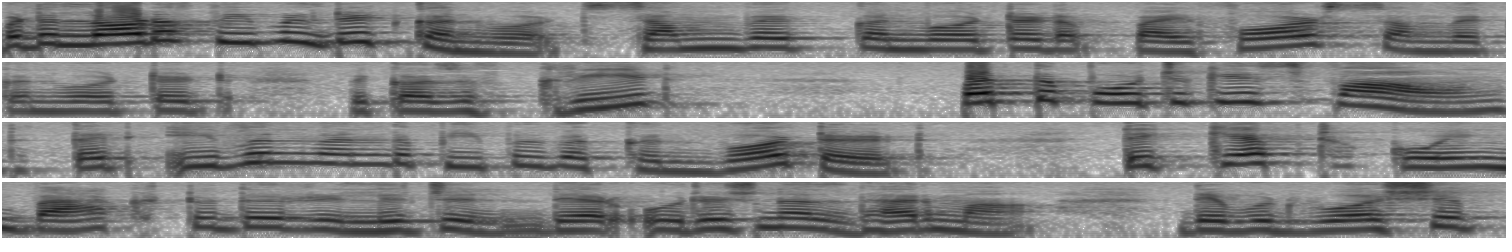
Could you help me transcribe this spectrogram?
But a lot of people did convert. Some were converted by force, some were converted because of greed. But the Portuguese found that even when the people were converted, they kept going back to the religion, their original dharma. They would worship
